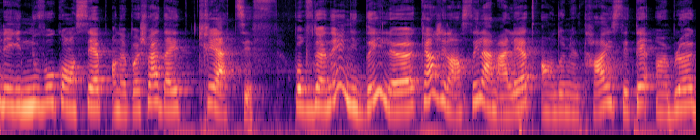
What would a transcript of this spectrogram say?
des nouveaux concepts, on n'a pas le choix d'être créatif. Pour vous donner une idée, là, quand j'ai lancé la mallette en 2013, c'était un blog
